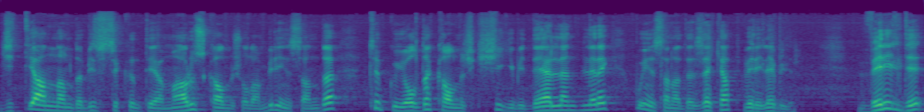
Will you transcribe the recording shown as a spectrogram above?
Ciddi anlamda bir sıkıntıya maruz kalmış olan bir insanda tıpkı yolda kalmış kişi gibi değerlendirilerek bu insana da zekat verilebilir. Verildi,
